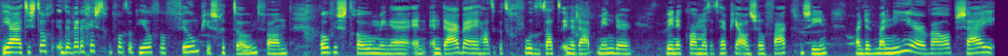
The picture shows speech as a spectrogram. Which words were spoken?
ja, het is toch. Er werden gisteren bijvoorbeeld ook heel veel filmpjes getoond van overstromingen. En, en daarbij had ik het gevoel dat dat inderdaad minder binnenkwam. Want dat heb je al zo vaak gezien. Maar de manier waarop zij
